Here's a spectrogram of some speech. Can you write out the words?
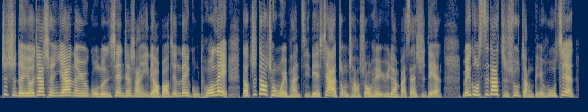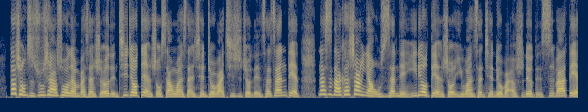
这使得油价承压、能源股沦陷，加上医疗保健类股拖累，导致道琼尾盘急跌下，中场收黑逾两百三十点。美股四大指数涨跌互见，道琼指数下挫两百三十二点七九点，收三万三千九百七十九点三三点；纳斯达克上扬五十三点一六点，收一万三千六百二十六点四八点；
